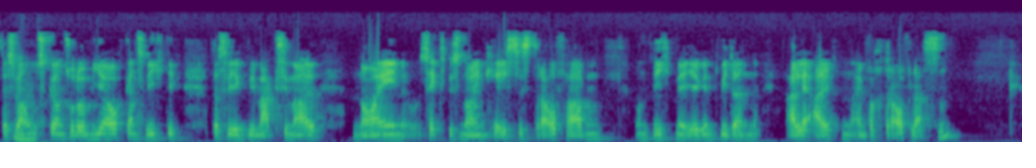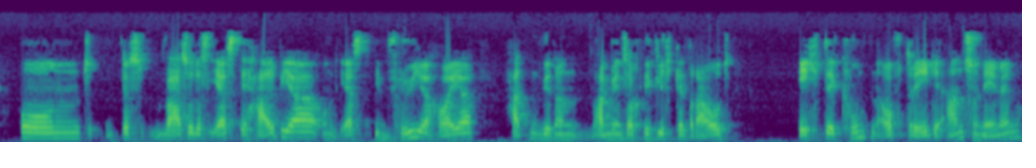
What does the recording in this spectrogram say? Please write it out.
Das war mhm. uns ganz oder mir auch ganz wichtig, dass wir irgendwie maximal neun, sechs bis neun Cases drauf haben und nicht mehr irgendwie dann alle alten einfach drauf lassen. Und das war so das erste Halbjahr und erst im Frühjahr heuer hatten wir dann, haben wir uns auch wirklich getraut, echte Kundenaufträge anzunehmen.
